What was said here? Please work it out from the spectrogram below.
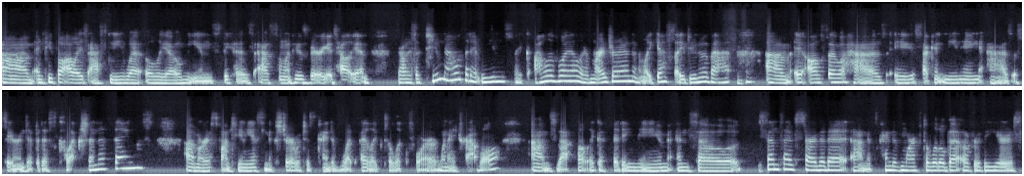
Um, and people always ask me what olio means because, as someone who's very Italian, they're always like, Do you know that it means like olive oil or margarine? And I'm like, Yes, I do know that. Um, it also has a second meaning as a serendipitous collection of things um, or a spontaneous mixture, which is kind of what I like to look for when I travel. Um, so that felt like a fitting name. And so since I've started it, um, it's kind of morphed a little bit over the years,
